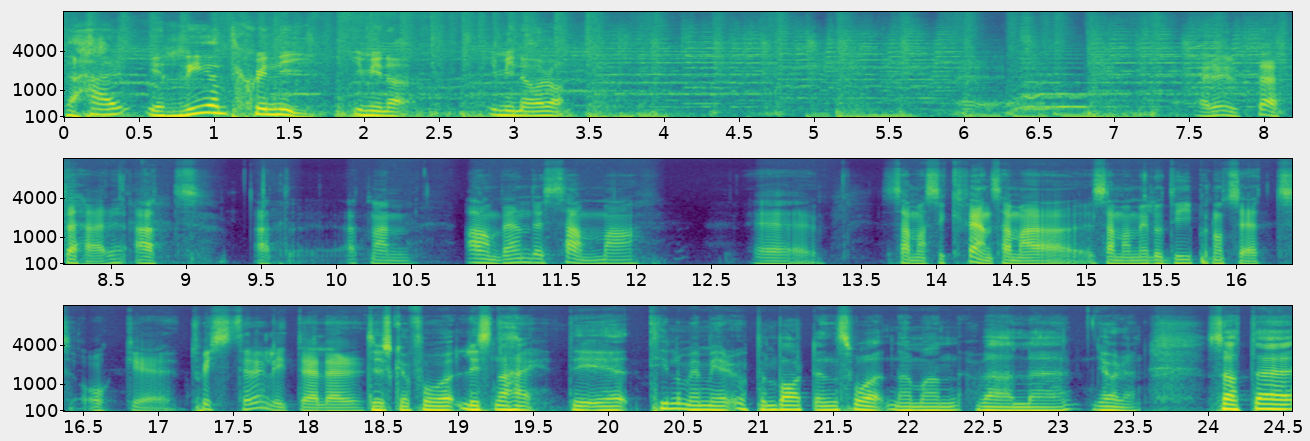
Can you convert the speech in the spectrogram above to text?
Det här är rent geni i mina, i mina öron. Är ute efter här att, att, att man använder samma, eh, samma sekvens, samma, samma melodi på något sätt och eh, twistar den lite eller? Du ska få lyssna här. Det är till och med mer uppenbart än så när man väl eh, gör den. Så att eh,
